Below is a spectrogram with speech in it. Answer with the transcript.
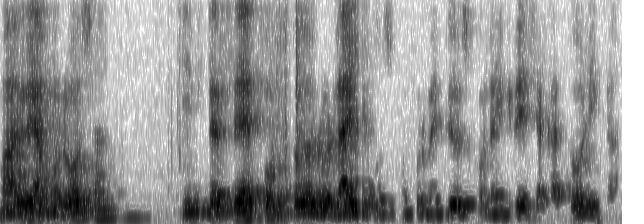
Madre amorosa, intercede por todos los laicos comprometidos con la Iglesia Católica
